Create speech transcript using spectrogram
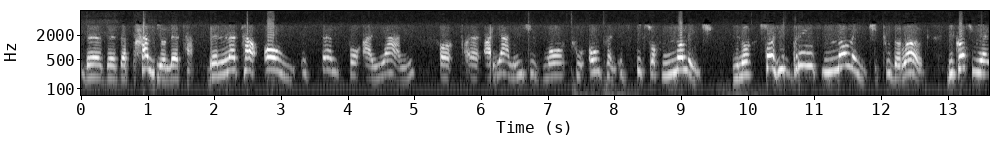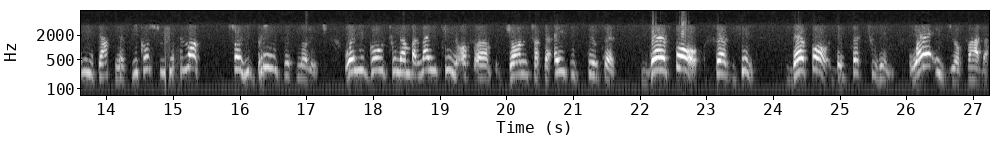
the the, the paleo letter, the letter O it stands for ayan or uh, ayan, which is more to open. It speaks of knowledge, you know. So he brings knowledge to the world because we are in darkness, because we are lost. So he brings this knowledge. When you go to number 19 of uh, John chapter 8, it still says, Therefore, says him, therefore they said to him, Where is your father?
